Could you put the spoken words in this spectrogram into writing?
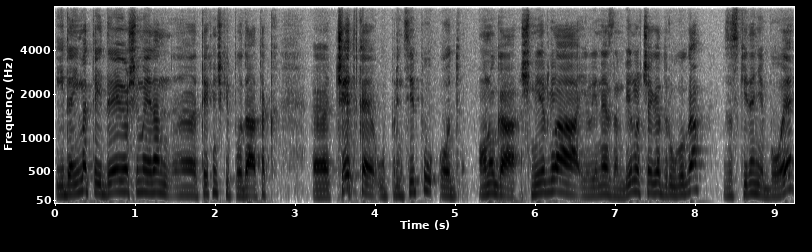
I da imate ideju, još ima jedan e, tehnički podatak. E, četka je u principu od onoga šmirgla ili ne znam bilo čega drugoga za skidanje boje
